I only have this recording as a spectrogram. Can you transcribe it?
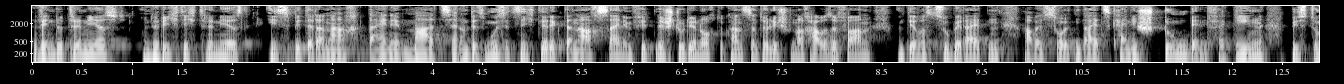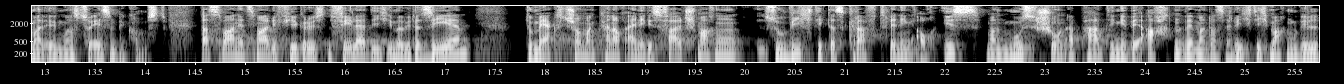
Wenn du trainierst und richtig trainierst, isst bitte danach deine Mahlzeit. Und das muss jetzt nicht direkt danach sein, im Fitnessstudio noch. Du kannst natürlich schon nach Hause fahren und dir was zubereiten, aber es sollten da jetzt keine Stunden vergehen, bis du mal irgendwas zu essen bekommst. Das waren jetzt mal die vier größten Fehler, die ich immer wieder sehe. Du merkst schon, man kann auch einiges falsch machen. So wichtig das Krafttraining auch ist, man muss schon ein paar Dinge beachten, wenn man das richtig machen will.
